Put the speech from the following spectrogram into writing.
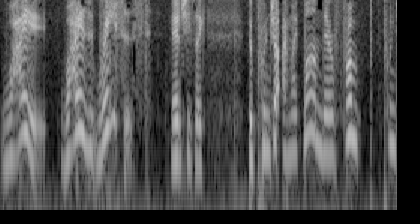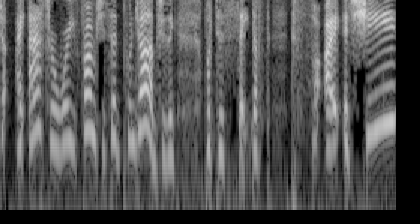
why? Why is it racist? And she's like, the Punjab. I'm like, mom, they're from Punjab. I asked her where you from. She said Punjab. She's like, but to say the, the I, she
